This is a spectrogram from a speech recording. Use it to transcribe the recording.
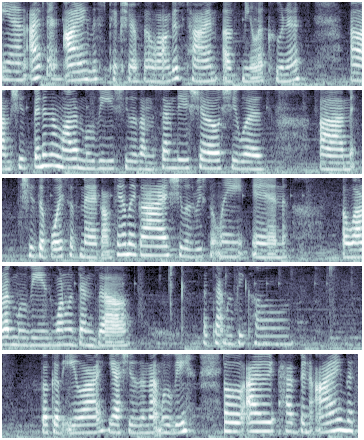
and I've been eyeing this picture for the longest time of Mila Kunis. Um, she's been in a lot of movies. She was on the 70s show. She was, um, she's the voice of Meg on Family Guy. She was recently in a lot of movies. One with Denzel. What's that movie called? Book of Eli. Yeah, she was in that movie. So I have been eyeing this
